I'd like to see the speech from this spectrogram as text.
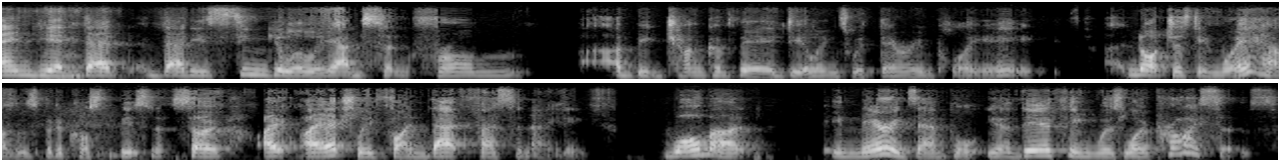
and yet mm-hmm. that that is singularly absent from a big chunk of their dealings with their employees not just in warehouses but across the business. So I, I actually find that fascinating. Walmart in their example you know their thing was low prices.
